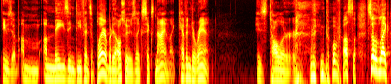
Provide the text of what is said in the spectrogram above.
he was an um, amazing defensive player, but he also was like six nine. Like Kevin Durant is taller than Bill Russell. So like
